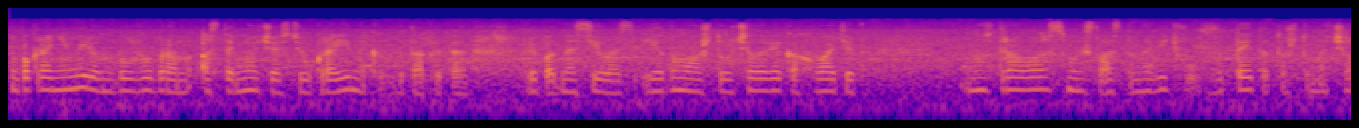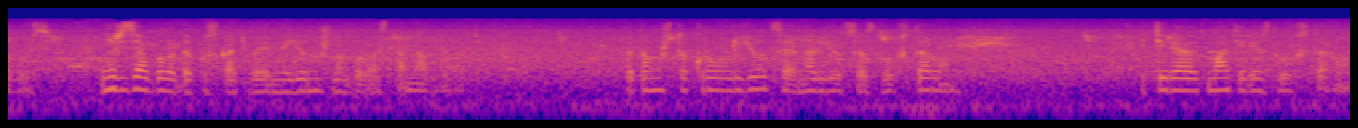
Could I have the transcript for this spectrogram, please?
но, по крайней мере, он был выбран остальной частью Украины, как бы так это преподносилось. Я думала, что у человека хватит ну, здравого смысла остановить вот это, то, что началось. Нельзя было допускать войны, ее нужно было останавливать. Потому что кровь льется, и она льется с двух сторон. И теряют матери с двух сторон.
